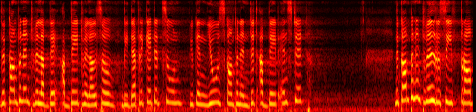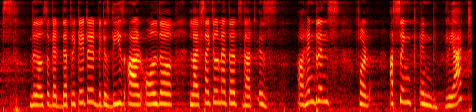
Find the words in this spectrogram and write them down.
the component will update, update will also be deprecated soon. You can use component did update instead. The component will receive props will also get deprecated because these are all the lifecycle methods that is a hindrance for async in React.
